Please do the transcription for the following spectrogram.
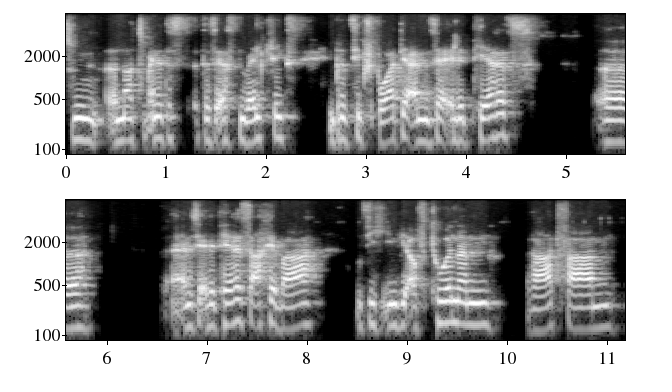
zum, äh, zum Ende des, des Ersten Weltkriegs im Prinzip Sport ja ein sehr elitäres, äh, eine sehr elitäre Sache war und sich irgendwie auf Turnen, Radfahren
